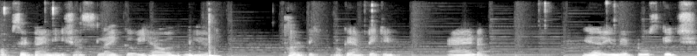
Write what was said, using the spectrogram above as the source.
offset dimensions like we have here 30 okay? I'm taking and here you need to sketch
